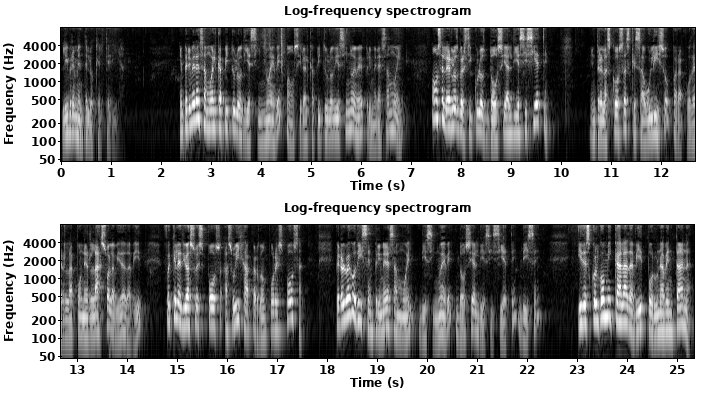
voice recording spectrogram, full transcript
libremente lo que él quería. En 1 Samuel capítulo 19, vamos a ir al capítulo 19, 1 Samuel, Vamos a leer los versículos 12 al 17. Entre las cosas que Saúl hizo para poderla poner lazo a la vida de David fue que le dio a su esposa, a su hija, perdón, por esposa. Pero luego dice en 1 Samuel 19, 12 al 17, dice, y descolgó Mical a David por una ventana,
